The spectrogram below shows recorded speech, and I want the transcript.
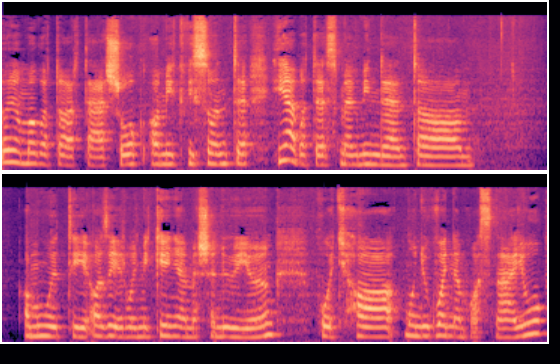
olyan magatartások, amik viszont hiába tesz meg mindent a, a multi azért, hogy mi kényelmesen üljünk, hogyha mondjuk vagy nem használjuk,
